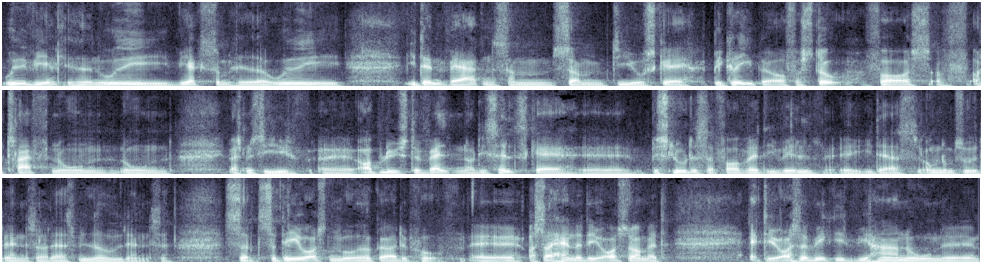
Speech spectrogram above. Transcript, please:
ude i virkeligheden, ude i virksomheder, ude i, i den verden, som, som de jo skal begribe og forstå for os at, at træffe nogle, nogle hvad skal man sige, øh, oplyste valg, når de selv skal øh, beslutte sig for, hvad de vil øh, i deres ungdomsuddannelse og deres videreuddannelse. Så, så det er jo også en måde at gøre det på. Øh, og så handler det jo også om, at at det også er vigtigt, at vi har nogle, øh,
